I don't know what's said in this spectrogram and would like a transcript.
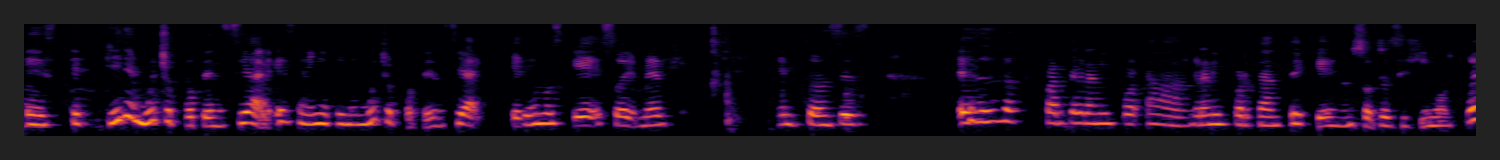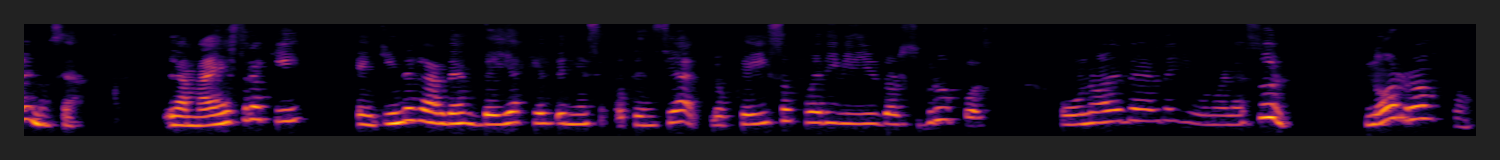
Este, tiene mucho potencial, ese niño tiene mucho potencial, queremos que eso emerge. Entonces, esa es la parte gran, ah, gran importante que nosotros dijimos, bueno, o sea, la maestra aquí en kindergarten veía que él tenía ese potencial. Lo que hizo fue dividir dos grupos, uno el verde y uno el azul, no rojo,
